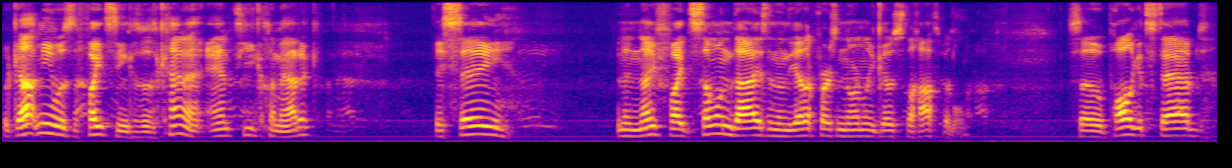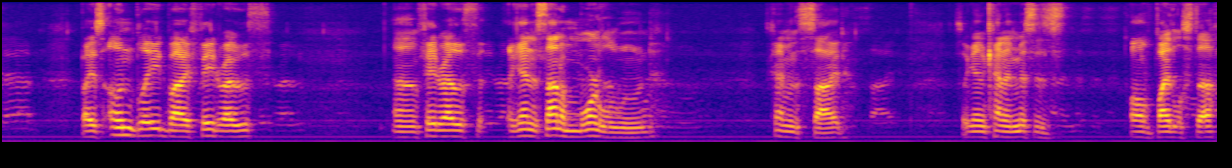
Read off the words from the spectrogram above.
What got me was the fight scene because it was kind of anticlimactic. They say in a knife fight, someone dies and then the other person normally goes to the hospital. So Paul gets stabbed by his own blade by Feyd-Rautha. Um, Feyd-Rautha, again, it's not a mortal wound. It's kind of in the side. So again, kind of misses all vital stuff.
